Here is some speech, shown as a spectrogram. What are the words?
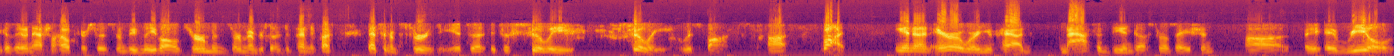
because they have a national health care system. believe all Germans are members of a dependent class. That's an absurdity. It's a it's a silly, silly response. Uh, but in an era where you've had massive deindustrialization, uh, a, a real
